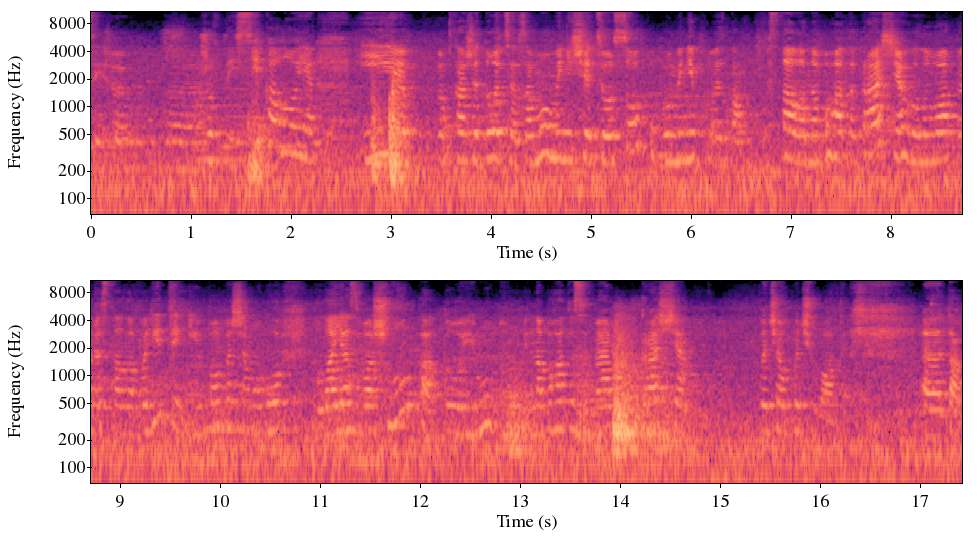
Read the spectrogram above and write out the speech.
цей е, е, жовтий сік алоє і каже, доця, замов мені ще цього соку, бо мені там стало набагато краще, голова перестала боліти, і у папи ще мого була язва шлунка, то йому ну, він набагато себе краще почав почувати. Е, Так,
